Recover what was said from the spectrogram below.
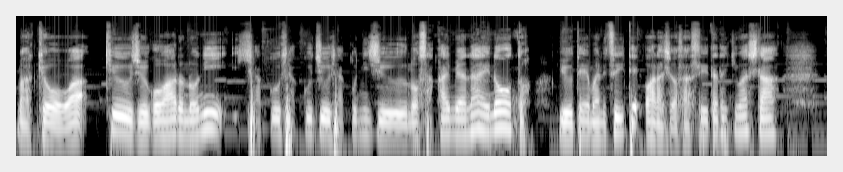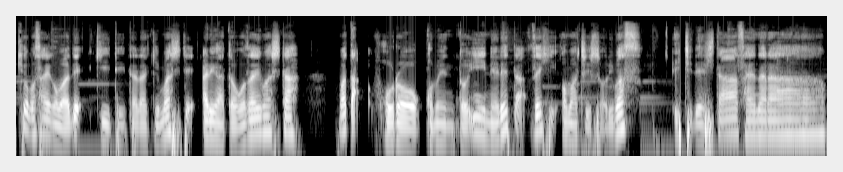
まあ今日は95あるのに100、110、120の境目はないの？というテーマについてお話をさせていただきました。今日も最後まで聞いていただきましてありがとうございました。また、フォロー、コメント、いいね、レター、ぜひお待ちしております。1でした。さよなら。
